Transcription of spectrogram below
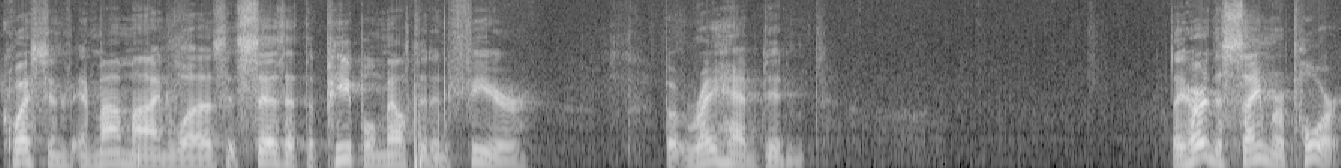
question in my mind was it says that the people melted in fear, but Rahab didn't. They heard the same report.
